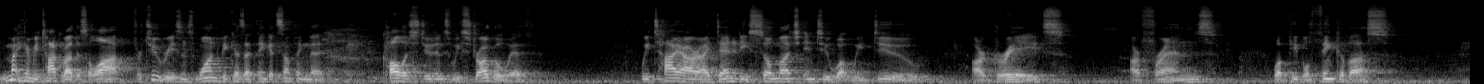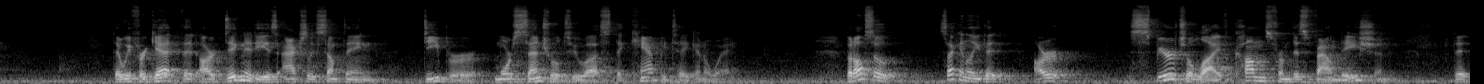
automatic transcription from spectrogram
you might hear me talk about this a lot for two reasons. One, because I think it's something that college students we struggle with. We tie our identity so much into what we do, our grades, our friends, what people think of us that we forget that our dignity is actually something deeper, more central to us that can't be taken away. But also, secondly, that our spiritual life comes from this foundation that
